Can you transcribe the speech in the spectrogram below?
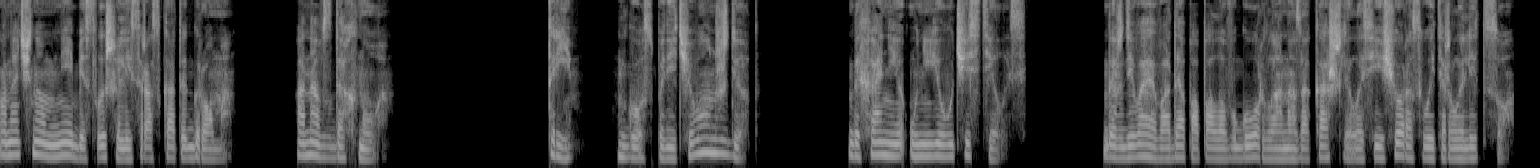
В ночном небе слышались раскаты грома. Она вздохнула. Три. Господи, чего он ждет? Дыхание у нее участилось. Дождевая вода попала в горло, она закашлялась и еще раз вытерла лицо.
